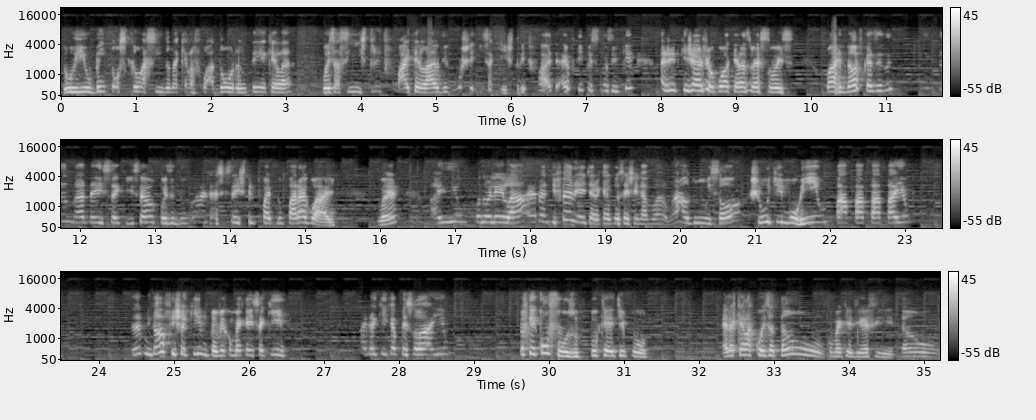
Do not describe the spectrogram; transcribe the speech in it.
do Rio bem toscão assim, dando aquela voadora, não tem aquela coisa assim, Street Fighter lá. Eu digo, puxa, isso aqui é Street Fighter? Aí eu fiquei pensando assim, porque a gente que já jogou aquelas versões mas não fica dizendo, que nada é isso aqui, isso é uma coisa do. Ah, acho que isso é Street Fighter do Paraguai, não é? Aí eu, quando eu olhei lá, era diferente, era que você chegava, round um só, chute, morrinho, pá, pá, pá, pá, e eu. Me dá uma ficha aqui pra ver como é que é isso aqui. Aí daqui que a pessoa. Aí eu eu fiquei confuso, porque, tipo, era aquela coisa tão. Como é que eu digo assim? Tão.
